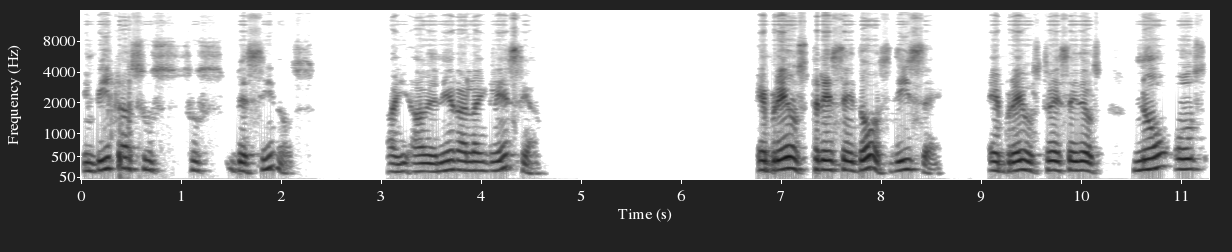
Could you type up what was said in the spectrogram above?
Invita a sus, sus vecinos a, venir a la iglesia. Hebreos 13.2 dice, Hebreos 13.2, no os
